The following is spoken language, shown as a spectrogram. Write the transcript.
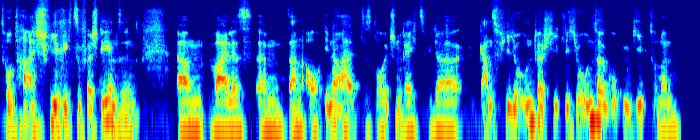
total schwierig zu verstehen sind, ähm, weil es ähm, dann auch innerhalb des deutschen Rechts wieder ganz viele unterschiedliche Untergruppen gibt und dann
